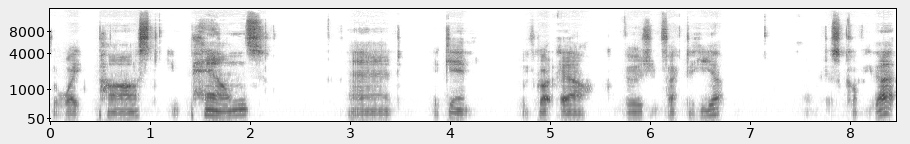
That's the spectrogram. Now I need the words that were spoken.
the weight passed in pounds. And again we've got our conversion factor here. Will just copy that.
